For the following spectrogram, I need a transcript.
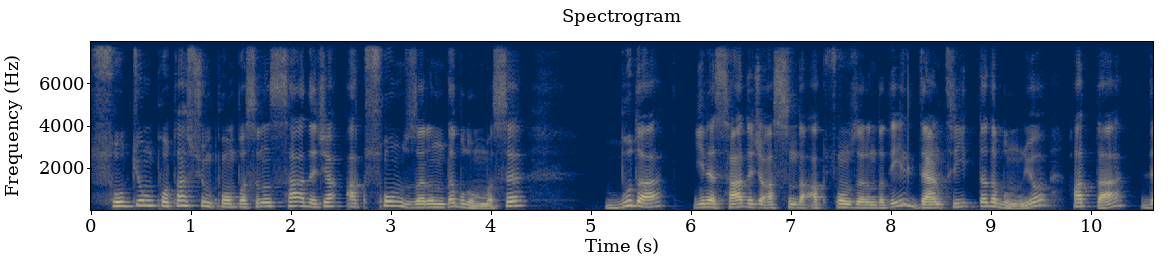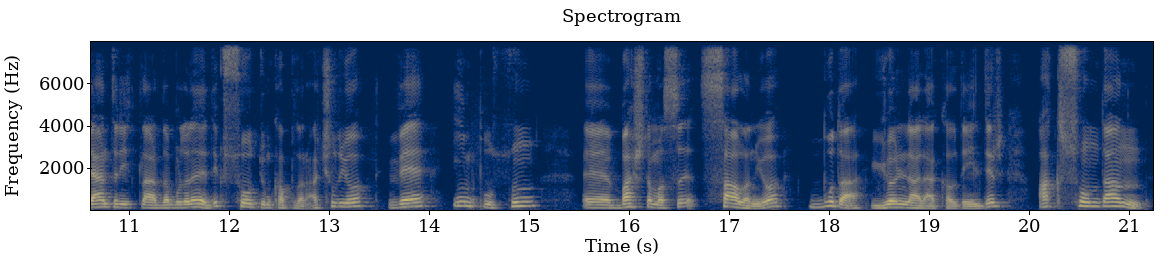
Sodyum potasyum pompasının sadece akson zarında bulunması bu da yine sadece aslında akson zarında değil dendritte de bulunuyor. Hatta dendritlerde burada ne dedik? Sodyum kapıları açılıyor ve impulsun e, başlaması sağlanıyor. Bu da yönle alakalı değildir. Aksondan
